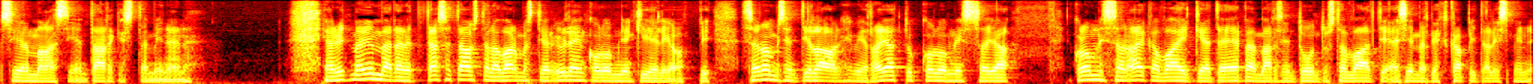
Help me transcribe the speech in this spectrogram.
silmälasien tarkistaminen – ja nyt mä ymmärrän, että tässä taustalla varmasti on Ylen kolumnien kielioppi. Sanomisen tila on hyvin rajattu kolumnissa ja kolumnissa on aika vaikeaa ja epämääräisen tuntusta vaatia esimerkiksi kapitalismin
